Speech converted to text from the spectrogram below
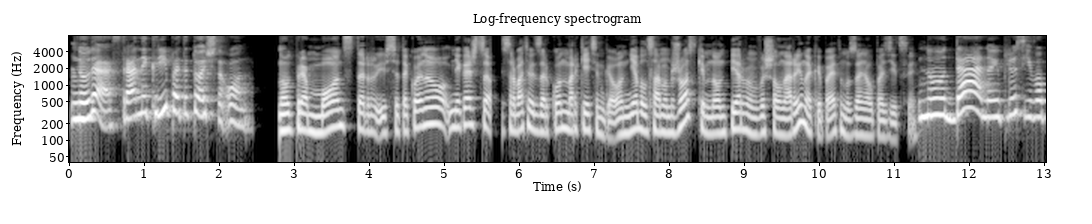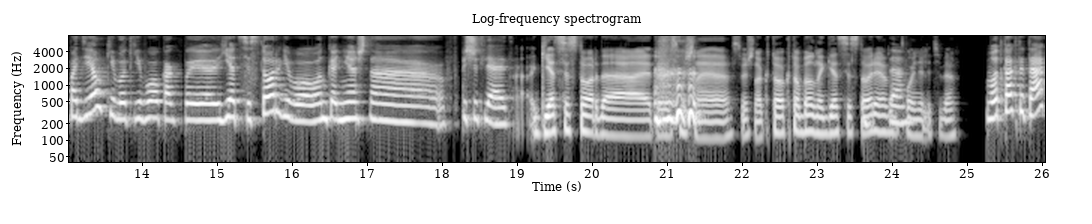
Ну да, странный крип это точно он. Ну вот прям монстр и все такое. Ну, мне кажется, срабатывает закон маркетинга. Он не был самым жестким, но он первым вышел на рынок и поэтому занял позиции. Ну да, ну и плюс его поделки, вот его как бы Etsy Store его, он, конечно, впечатляет. Etsy Store, да, это смешно. Смешно. Кто, кто был на Etsy Store, поняли тебя. Вот как-то так.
